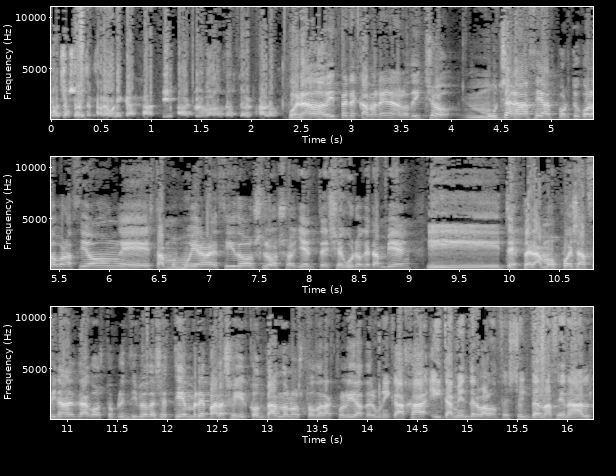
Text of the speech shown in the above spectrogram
Mucha suerte para Unicaja y para el Club Baloncesto del Palo. Pues nada, David Pérez Camarena, lo dicho, muchas gracias por tu colaboración. Eh, estamos muy agradecidos los oyentes, seguro que también. Y te esperamos pues a finales de agosto, principios de septiembre para seguir contándonos toda la actualidad del Unicaja y también del baloncesto internacional.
